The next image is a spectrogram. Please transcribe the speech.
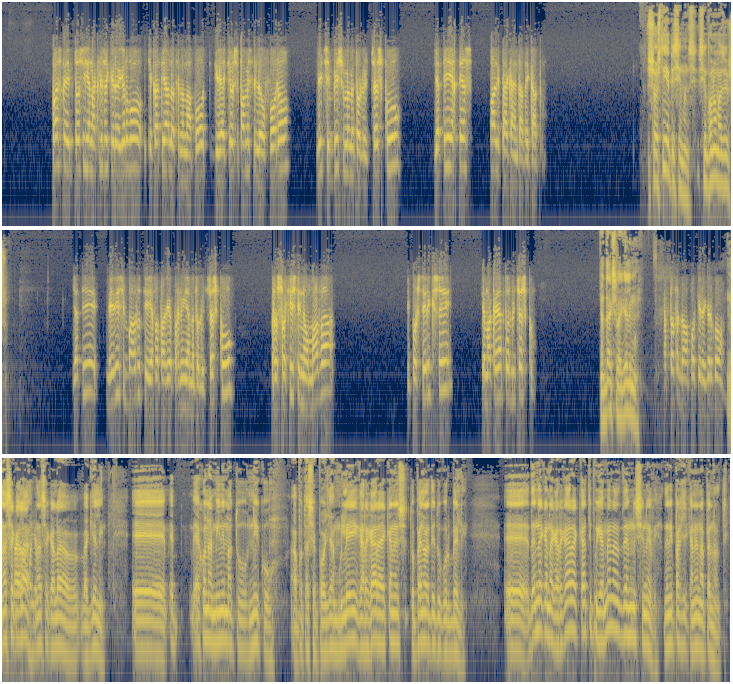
Πάση περιπτώσει, για να κλείσω, κύριε Γιώργο, και κάτι άλλο θέλω να πω. Την Κυριακή, όσοι πάμε στη λεωφόρο, μην τσιμπήσουμε με τον Λουτσέσκου, γιατί εχθές πάλι τα έκανε τα δικά του. Σωστή επισήμανση. Συμφωνώ μαζί σου. Γιατί μυρίζει μπαρούτι αυτά τα δύο παιχνίδια με τον Λουτσέσκου. Προσοχή στην ομάδα, υποστήριξη και μακριά από τον Λουτσέσκου. Εντάξει, Βαγγέλη μου. Αυτό θέλω να πω, κύριε Γιώργο. Να σε καλά, να σε καλά, Βαγγέλη. Ε, ε, έχω ένα μήνυμα του Νίκου από τα Σεπόλια. Μου λέει: Γαργάρα έκανες το πέναλτι του Κουρμπέλη. Ε, δεν έκανα γαργάρα κάτι που για μένα δεν συνέβη. Δεν υπάρχει κανένα πέναλτι.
